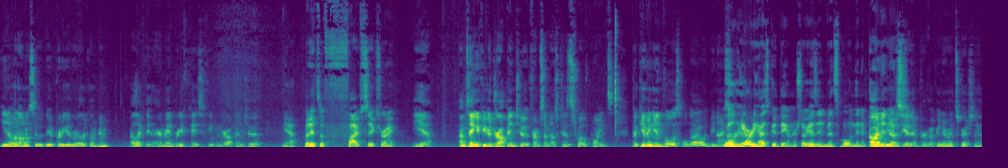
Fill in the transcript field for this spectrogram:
You know what honestly would be a pretty good relic on him? I like the Iron Man briefcase if you can drop into it. Yeah, but it's a five six, right? Yeah. I'm saying if you could drop into it from something else because it's 12 points. But giving Invul his whole dial would be nice. well, he already has good dampener, so he has invincible and then Oh, I didn't notice he had Imperv. Okay, never mind. Scratch that.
